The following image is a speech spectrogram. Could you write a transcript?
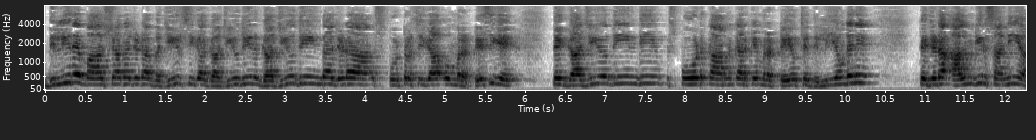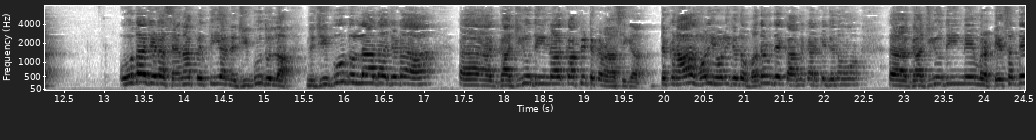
ਦਿੱਲੀ ਦੇ ਬਾਦਸ਼ਾਹ ਦਾ ਜਿਹੜਾ ਵਜ਼ੀਰ ਸੀਗਾ ਗਾਜੀਉਦੀਨ ਗਾਜੀਉਦੀਨ ਦਾ ਜਿਹੜਾ ਸਪੋਰਟਰ ਸੀਗਾ ਉਹ ਮਰੱਟੇ ਸੀਗੇ ਤੇ ਗਾਜੀਉਦੀਨ ਦੀ ਸਪੋਰਟ ਕਾਰਨ ਕਰਕੇ ਮਰੱਟੇ ਉੱਥੇ ਦਿੱਲੀ ਆਉਂਦੇ ਨੇ ਤੇ ਜਿਹੜਾ ਆਲਮਗੀਰ ਸਾਨੀ ਆ ਉਹਦਾ ਜਿਹੜਾ ਸੈਨਾਪਤੀ ਆ ਨਜੀਬੂਦੁੱਲਾ ਨਜੀਬੂਦੁੱਲਾ ਦਾ ਜਿਹੜਾ ਅਹ, ਗਾਜੀਉਦੀਨ ਨਾਲ ਕਾਫੀ ਟਕਰਾਅ ਸੀਗਾ। ਟਕਰਾਅ ਹੌਲੀ ਹੌਲੀ ਜਦੋਂ ਵਧਣ ਦੇ ਕਾਰਨ ਕਰਕੇ ਜਦੋਂ ਅਹ, ਗਾਜੀਉਦੀਨ ਨੇ ਮਰੱਟੇ ਸੱਦੇ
